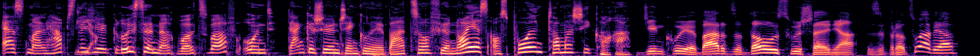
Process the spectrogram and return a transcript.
Erstmal herzliche ja. Grüße nach Wrocław und Dankeschön Dziękuję bardzo für Neues aus Polen, Tomasz Sikora. Dziękuję bardzo, do usłyszenia z Wrocławia.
